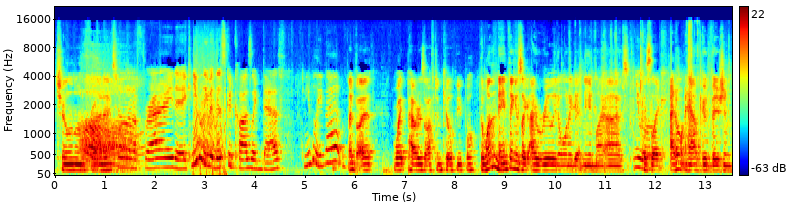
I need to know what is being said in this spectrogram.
chilling on a Friday. Chilling on a Friday. Can you believe it? This could cause like death. Can you believe that? I'd buy it. White powders often kill people. The one main thing is like I really don't want to get any in my eyes You because like I don't have good vision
